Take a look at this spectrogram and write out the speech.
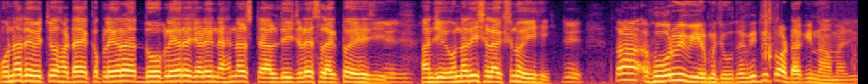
ਉਹਨਾਂ ਦੇ ਵਿੱਚੋਂ ਸਾਡਾ ਇੱਕ ਪਲੇਅਰ ਦੋ ਪਲੇਅਰ ਜਿਹੜੇ ਨੈਸ਼ਨਲ ਸਟਾਈਲ ਦੀ ਜਿਹੜੇ ਸਿਲੈਕਟ ਹੋਏ ਸੀ ਹਾਂਜੀ ਉਹਨਾਂ ਦੀ ਸਿਲੈਕਸ਼ਨ ਹੋਈ ਸੀ। ਜੀ। ਤਾਂ ਹੋਰ ਵੀ ਵੀਰ ਮੌਜੂਦ ਨੇ। ਵੀਰ ਜੀ ਤੁਹਾਡਾ ਕੀ ਨਾਮ ਹੈ ਜੀ?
